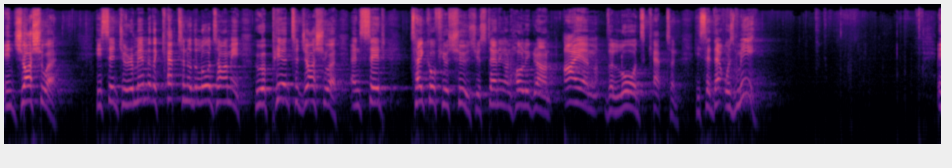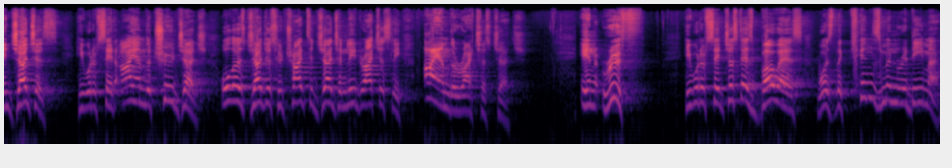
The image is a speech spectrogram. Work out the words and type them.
In Joshua, he said, Do you remember the captain of the Lord's army who appeared to Joshua and said, Take off your shoes, you're standing on holy ground. I am the Lord's captain. He said, That was me. In Judges, he would have said, I am the true judge. All those judges who tried to judge and lead righteously, I am the righteous judge. In Ruth, he would have said, just as Boaz was the kinsman redeemer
